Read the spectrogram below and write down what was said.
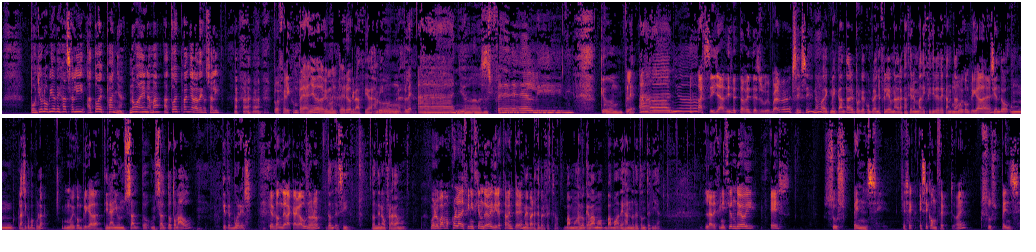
pues yo lo voy a dejar salir a toda España, no a Ena más, a toda España la dejo salir. Pues feliz cumpleaños, David Montero. Gracias, amigo, Cumpleaños feliz. Cumpleaños. Ay, sí, ya directamente. Sí, sí, no, me encanta porque Cumpleaños Feliz es una de las canciones más difíciles de cantar, Muy complicada, ¿eh? siendo un clásico popular. Muy complicada. Tiene ahí un salto, un salto tolado que te mueres. Que es donde la caga uno, ¿no? Donde sí, donde naufragamos. Bueno, vamos con la definición de hoy directamente, ¿eh? Me parece perfecto. Vamos a lo que vamos, vamos a dejarnos de tontería. La definición de hoy es suspense. Ese, ese concepto, ¿eh? Suspense.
